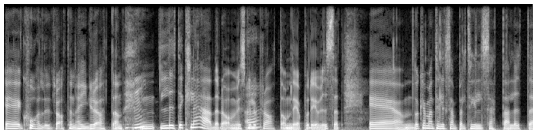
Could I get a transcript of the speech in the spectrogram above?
eh, kolhydraterna i gröten. Mm. Lite kläder då, om vi skulle ja. prata om det på det viset. Eh, då kan man till exempel tillsätta lite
